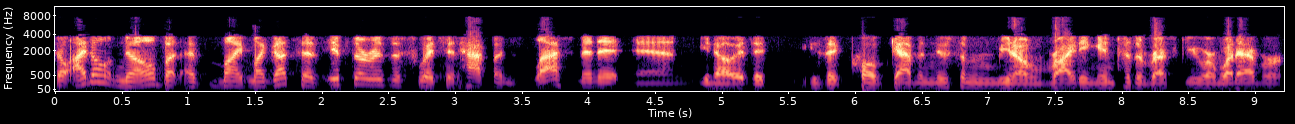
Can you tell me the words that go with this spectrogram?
so I don't know, but uh, my my gut says if there is a switch, it happens last minute, and you know, is it is it quote Gavin Newsom, you know, riding into the rescue or whatever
